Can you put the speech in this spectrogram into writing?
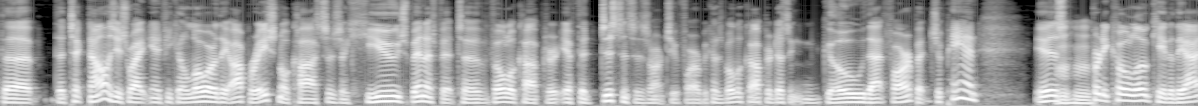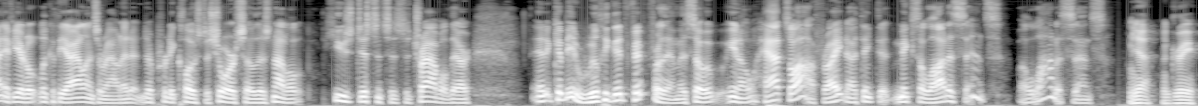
the the technology is right and if you can lower the operational costs there's a huge benefit to volocopter if the distances aren't too far because volocopter doesn't go that far but japan is mm-hmm. pretty co-located. The if you look at the islands around it they're pretty close to shore so there's not a huge distances to travel there and it could be a really good fit for them. And so, you know, hats off, right? I think that makes a lot of sense. A lot of sense. Yeah, agree.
